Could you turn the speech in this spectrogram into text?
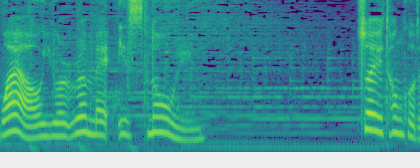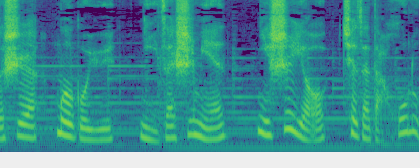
while your roommate is snoring。最痛苦的事莫过于你在失眠，你室友却在打呼噜。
